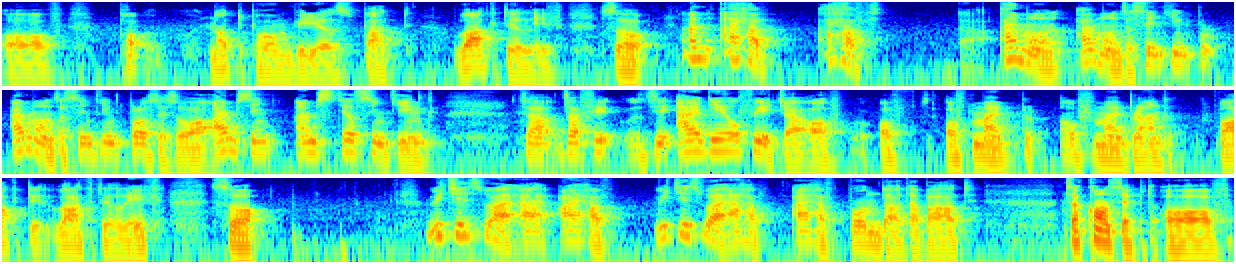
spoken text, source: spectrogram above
of po- not porn videos but work to live. So I'm, I have I have uh, I'm on I'm on the thinking pro- I'm on the thinking process or I'm think, I'm still thinking the the the ideal future of of of my of my brand work to work to live. So which is why I, I have which is why I have I have pondered about the concept of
